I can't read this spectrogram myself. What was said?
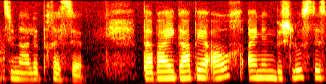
internationale Presse. Dabei gab er auch einen Beschluss des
